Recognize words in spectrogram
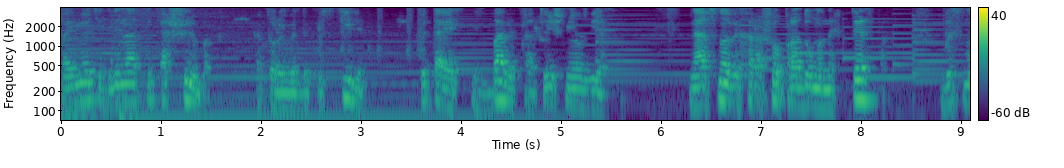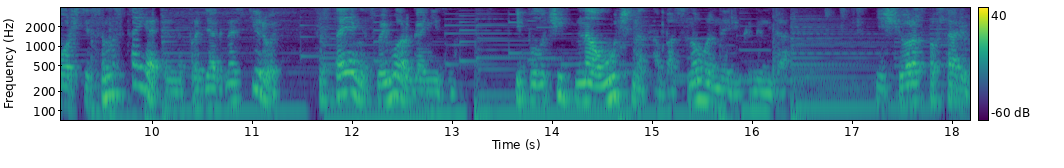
Поймете 12 ошибок, которые вы допустили, пытаясь избавиться от лишнего веса. На основе хорошо продуманных тестов вы сможете самостоятельно продиагностировать состояние своего организма и получить научно обоснованные рекомендации. Еще раз повторю,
